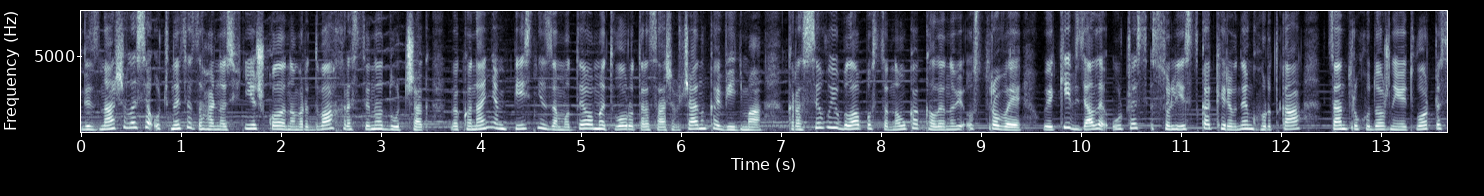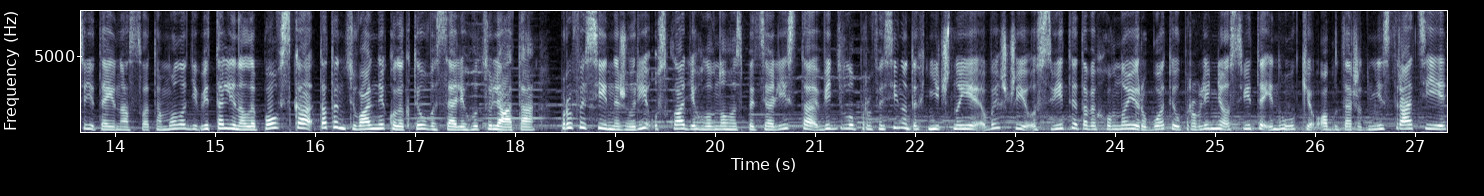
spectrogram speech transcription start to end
Відзначилася учниця загальноосвітньої школи номер 2 Христина Дудчак. Виконанням пісні за мотивами твору Тараса Шевченка Відьма. Красивою була постановка Калинові острови, у якій взяли участь солістка, керівник гуртка Центру художньої творчості дітей, юнацтва та молоді Віталіна Липовська та танцювальний колектив Веселі Гуцулята. Професійне журі у складі головного спеціаліста відділу професійно-технічної вищої освіти та виховної роботи управління освіти і науки облдержадміністрації,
